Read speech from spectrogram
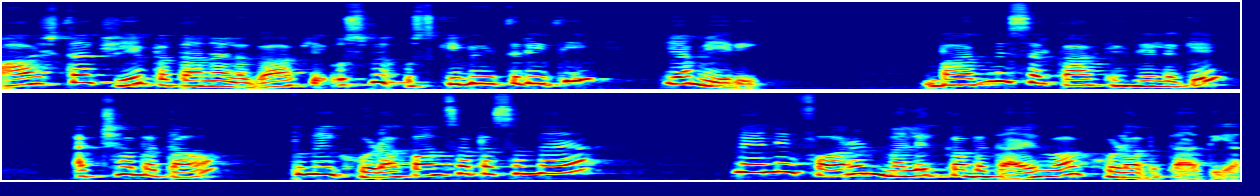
आज तक ये पता न लगा कि उसमें उसकी बेहतरी थी या मेरी। बाद में सरकार कहने लगे अच्छा बताओ, तुम्हें घोड़ा कौन सा पसंद आया? मैंने फ़ौरन मलिक का बताया हुआ घोड़ा बता दिया।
